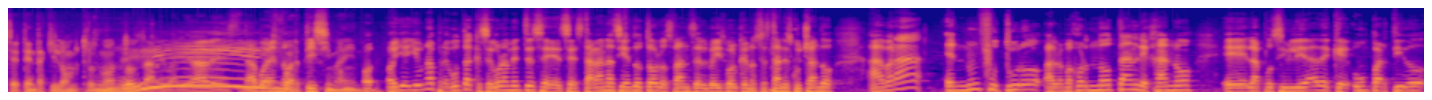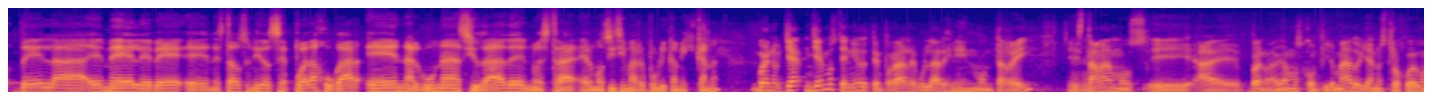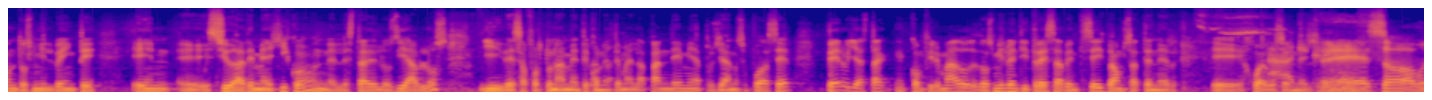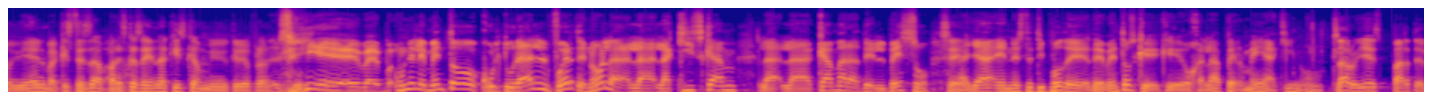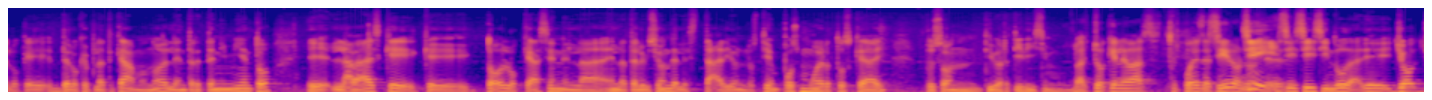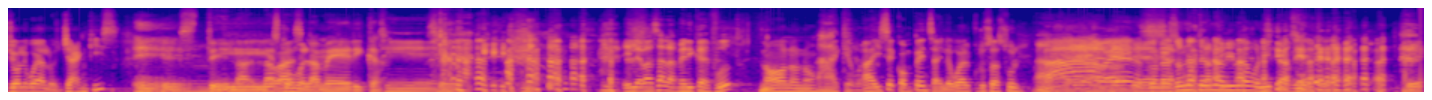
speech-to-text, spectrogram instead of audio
70 kilómetros, ¿no? Entonces la rivalidad es, Está es bueno. fuertísima ahí. ¿no? O- oye, y una pregunta que seguramente se, se estarán haciendo todos los fans del béisbol que nos están escuchando. ¿Habrá en un futuro, a lo mejor no tan lejano, eh, la posibilidad de que un partido de la MLB en Estados Unidos se pueda jugar en alguna ciudad de nuestra hermosísima República Mexicana? Bueno, ya, ya hemos tenido de temporada regular en Monterrey. Estábamos, eh, a- bueno, habíamos confirmado ya nuestro juego en 2020 en eh, Ciudad de México, en el Estadio de los Diablos, y desafortunadamente con el tema de la pandemia, pues ya no se puede hacer, pero ya está confirmado de 2023 a 26 vamos a tener eh, juegos en México. Eso, muy bien. Para que estés, aparezcas ahí en la Kiss Cam, mi querido Fran. Sí, eh, un elemento cultural fuerte, ¿no? La, la, la Kiss Cam, la, la cámara del beso, Sí. allá en este tipo de, de eventos que, que ojalá permee aquí, ¿no? Claro, y es parte de lo que de lo que platicábamos, ¿no? El entretenimiento. Eh, la verdad es que, que todo lo que hacen en la, en la televisión del estadio, en los tiempos muertos que hay, pues son divertidísimos. ¿no? ¿Tú a quién le vas? ¿Te puedes decir o no? Sí, sí, sí, sin duda. Eh, yo, yo le voy a los Yankees. Este, Y la- la es como el América. Sí. ¿Y le vas a la América de Foot? No, no, no. Ay, qué bueno. Ahí se compensa y le voy al Cruz Azul. Ah, bien, bueno, con razón no tiene una vibra bonita. Sí,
